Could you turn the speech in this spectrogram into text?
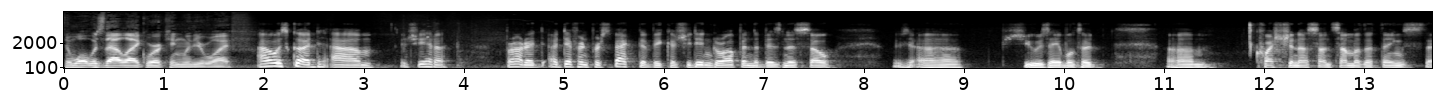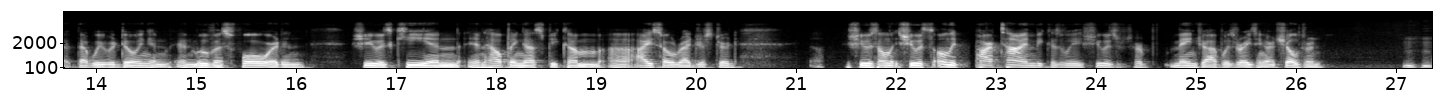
And what was that like working with your wife? Oh, it was good. Um, she had a brought a, a, different perspective because she didn't grow up in the business, so uh, she was able to um, question us on some of the things that, that we were doing and, and move us forward. And she was key in, in helping us become uh, ISO registered. She was only she was only part time because we she was her main job was raising our children. Mm-hmm.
